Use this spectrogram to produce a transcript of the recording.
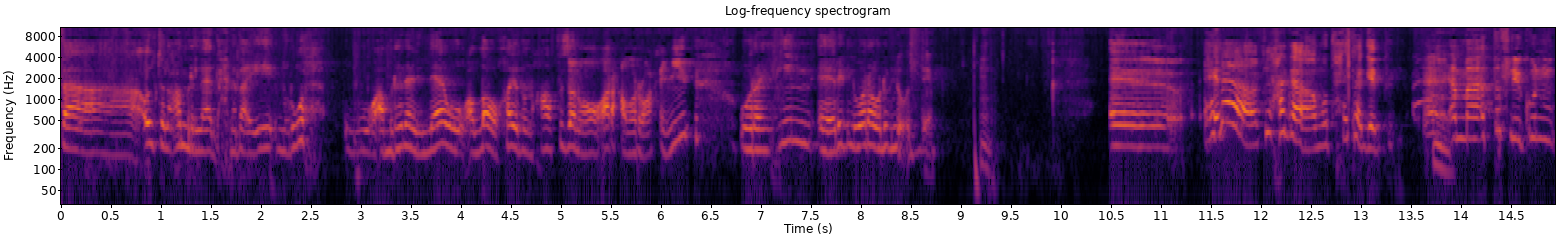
فقلت لعمرو لا ده إحنا بقى إيه نروح. وأمرنا لله والله خير حافظا وهو ارحم الراحمين. ورايحين آه رجل ورا ورجل قدام. آه، هنا في حاجة مضحكة جدا. آه، أما الطفل يكون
